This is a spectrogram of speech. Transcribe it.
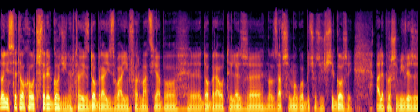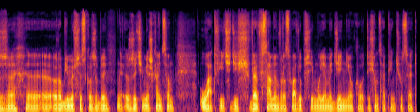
No niestety około 4 godzin. To jest dobra i zła informacja, bo e, dobra o tyle, że no zawsze mogło być oczywiście gorzej. Ale proszę mi wierzyć, że e, robimy wszystko, żeby życie mieszkańcom ułatwić. Dziś we w samym Wrocławiu przyjmujemy dziennie około 1500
